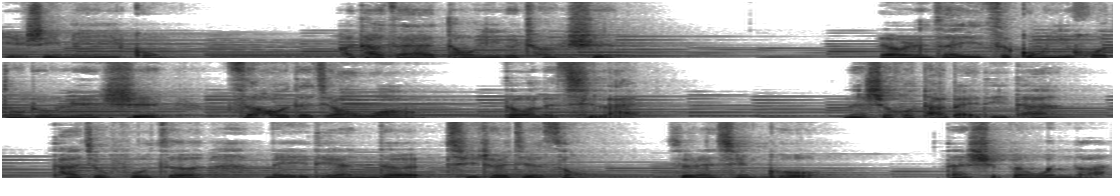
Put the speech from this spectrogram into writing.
也是一名义工，和她在同一个城市。两人在一次公益活动中认识，此后的交往多了起来。那时候他摆地摊，他就负责每天的骑车接送，虽然辛苦，但十分温暖。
